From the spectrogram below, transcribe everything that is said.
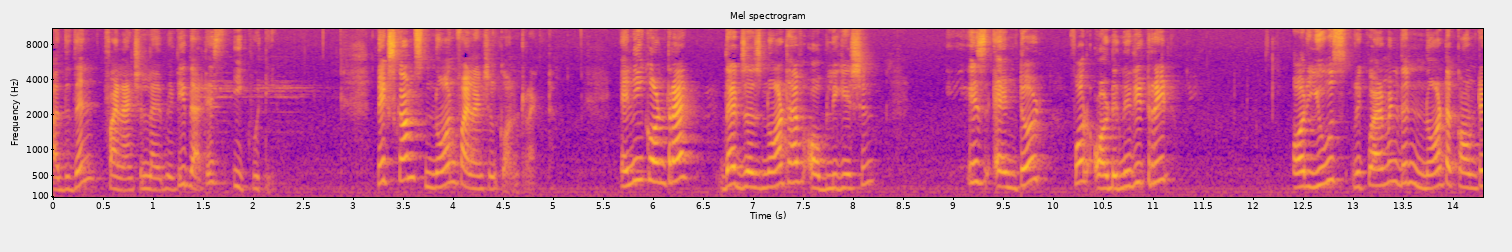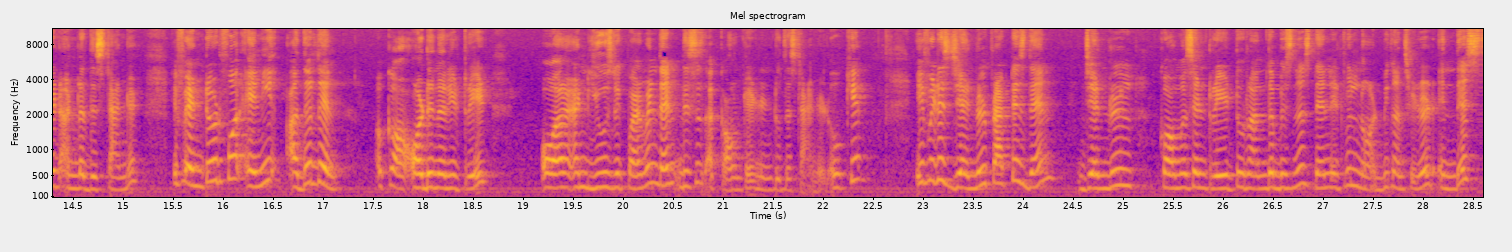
other than financial liability that is equity. Next comes non financial contract. Any contract that does not have obligation is entered for ordinary trade or use requirement then not accounted under this standard. If entered for any other than ordinary trade or and use requirement then this is accounted into the standard okay. If it is general practice then general commerce and trade to run the business then it will not be considered in this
